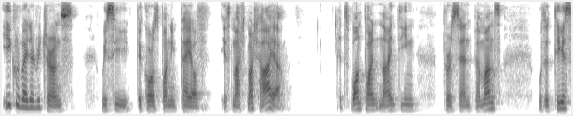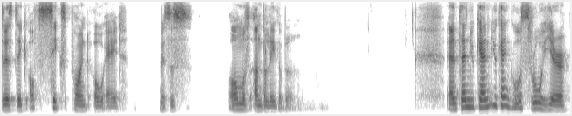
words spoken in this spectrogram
equal weighted returns, we see the corresponding payoff is much, much higher. It's 1.19% per month with a T statistic of 6.08. This is almost unbelievable. And then you can you can go through here,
